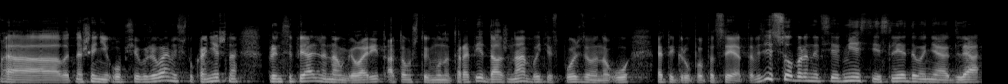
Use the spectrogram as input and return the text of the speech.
в отношении общей выживаемости, что, конечно, принципиально нам говорит о том, что иммунотерапия должна быть использована у этой группы пациентов. Здесь собраны все вместе исследования для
